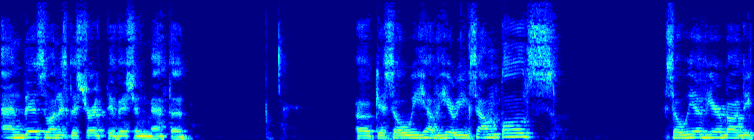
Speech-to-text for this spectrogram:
and this one is the short division method. Okay, so we have here examples. So we have here about the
